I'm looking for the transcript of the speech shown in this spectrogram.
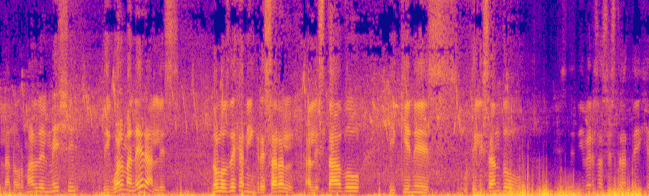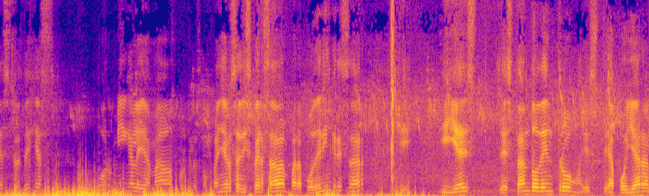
la normal del Meche, de igual manera les no los dejan ingresar al, al estado y quienes utilizando este, diversas estrategias, estrategias hormiga le llamamos porque los compañeros se dispersaban para poder ingresar y ya estando dentro este, apoyar a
